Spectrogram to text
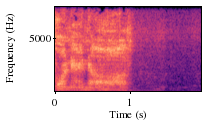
banana.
